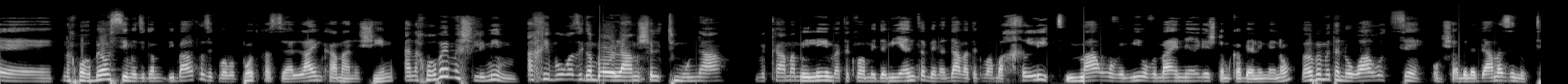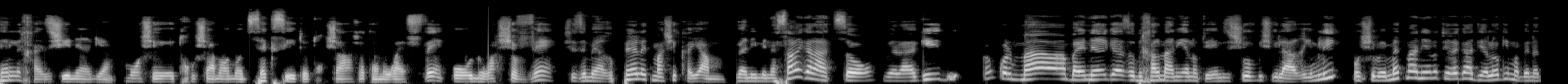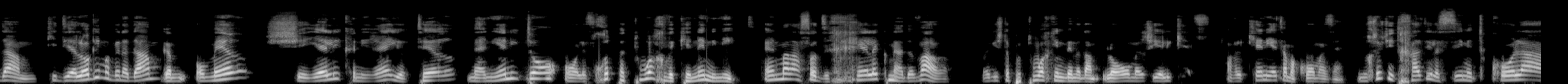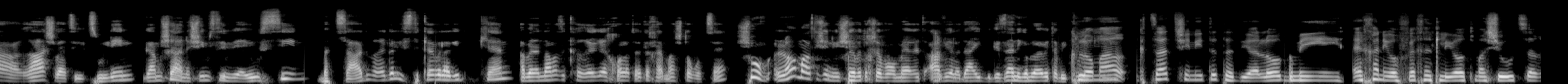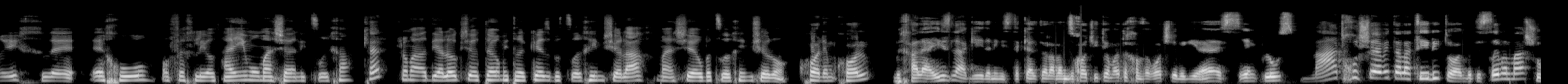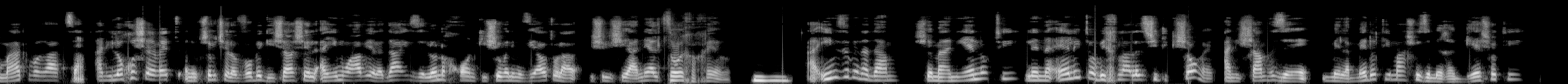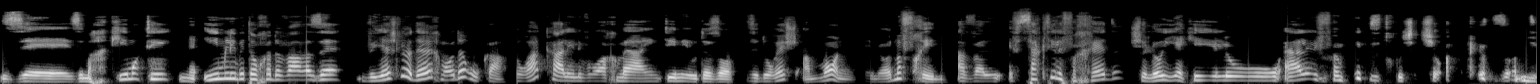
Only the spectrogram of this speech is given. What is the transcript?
אנחנו הרבה עושים את זה גם דיברתי דיברת על זה כבר בפודקאסט, זה עלה עם כמה אנשים, אנחנו הרבה משלימים. החיבור הזה גם בעולם של תמונה וכמה מילים ואתה כבר מדמיין את הבן אדם ואתה כבר מחליט מה הוא ומי הוא ומה האנרגיה שאתה מקבל ממנו. והרבה פעמים אתה נורא רוצה או שהבן אדם הזה נותן לך איזושהי אנרגיה כמו שתחושה מאוד מאוד סקסית או תחושה שאתה נורא יפה או נורא שווה שזה מערפל את מה שקיים. ואני מנסה רגע לעצור ולהגיד קודם כל מה באנרגיה הזו בכלל מעניין אותי? האם זה שוב בשביל להרים לי? או שבאמת מעניין אותי רגע הדיאלוג עם הבן אדם? כי דיאלוג עם הבן אדם גם אומר שיהיה לי כנראה יותר מעניין איתו או לפחות פתוח וכנה מינית. אין מה לעשות זה חלק מהדבר. ברגע שאתה פתוח עם בן אדם. לא אומר שיהיה לי כיף אבל כן יהיה את המקום הזה. אני חושבת שהתחלתי לשים את כל הרעש והצלצולים, גם שהאנשים סביבי היו עושים, בצד, ורגע להסתכל ולהגיד, כן, הבן אדם הזה כרגע יכול לתת לך את מה שאתה רוצה. שוב, לא אמרתי שאני יושבת עכשיו ואומרת, אב ילדיי, בגלל זה אני גם לא אוהבת את הביטוי. כלומר. קצת שינית את הדיאלוג מאיך אני הופכת להיות מה שהוא צריך, לאיך הוא הופך להיות, האם הוא מה שאני צריכה? כן. כלומר, הדיאלוג שיותר מתרכז בצרכים שלך מאשר בצרכים שלו. קודם כל, בכלל להעיז להגיד אני מסתכלת עליו אני זוכרת שהייתי אומרת לחברות שלי בגילאי 20 פלוס מה את חושבת על עתיד איתו? את בת 20 ומשהו מה את כבר רצה? אני לא חושבת אני חושבת שלבוא בגישה של האם הוא אוהב ילדיי זה לא נכון כי שוב אני מביאה אותו בשביל שיענה על צורך אחר. Mm-hmm. האם זה בן אדם שמעניין אותי לנהל איתו בכלל איזושהי תקשורת? אני שם וזה מלמד אותי משהו, זה מרגש אותי, זה, זה מחכים אותי, נעים לי בתוך הדבר הזה, ויש לי עוד דרך מאוד ארוכה. נורא קל לי לברוח מהאינטימיות הזאת, זה דורש המון, זה מאוד מפחיד, אבל הפסקתי לפחד שלא יהיה, כאילו היה לי לפעמים איזו תחושת שואה כזאת.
